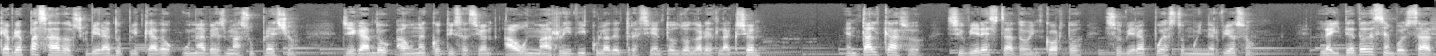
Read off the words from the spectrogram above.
¿Qué habría pasado si hubiera duplicado una vez más su precio, llegando a una cotización aún más ridícula de 300 dólares la acción? En tal caso, si hubiera estado en corto, se hubiera puesto muy nervioso. La idea de desembolsar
